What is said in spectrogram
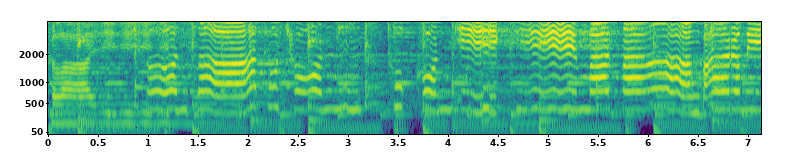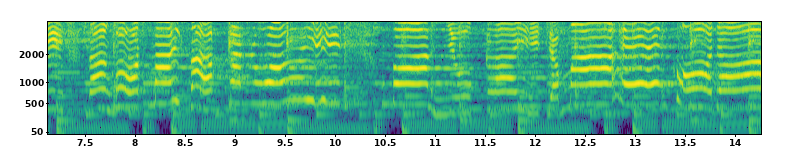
ไกลเชิญสาธุชน ทุกคนอีกทีมาสร้างบารมีสร้างโบสถ์ ไม้สักกันไว้ บ้านอยู่ไกลจะมาเองก็ได้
